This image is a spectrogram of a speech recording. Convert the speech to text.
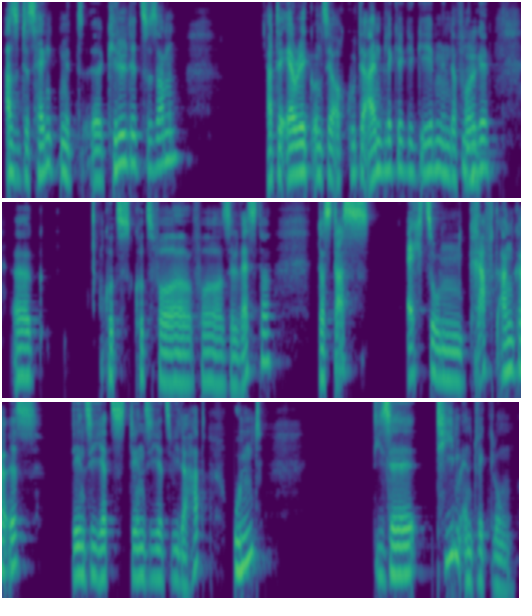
Also das hängt mit äh, Kilde zusammen, hatte Eric uns ja auch gute Einblicke gegeben in der Folge. Mhm. Äh, kurz, kurz vor, vor Silvester, dass das echt so ein Kraftanker ist, den sie jetzt, den sie jetzt wieder hat. Und diese Teamentwicklung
